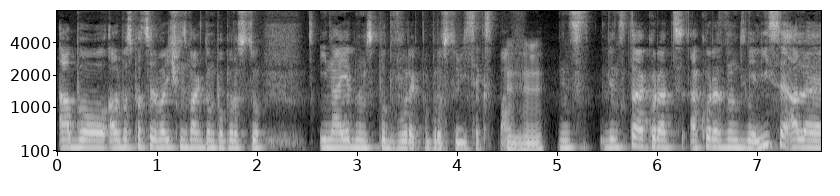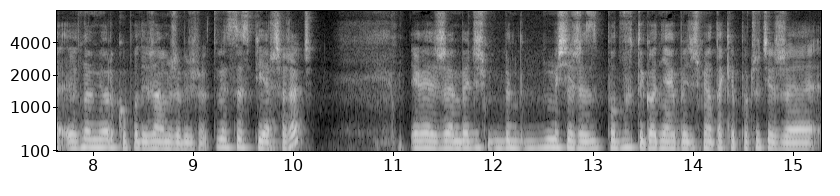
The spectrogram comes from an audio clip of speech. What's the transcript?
Albo, albo spacerowaliśmy z Magdą po prostu i na jednym z podwórek po prostu lisek spał. Mhm. Więc, więc to akurat, akurat w Londynie lisy, ale w Nowym Jorku podejrzewam, że byśmy... Więc to jest pierwsza rzecz. E, że będziesz, myślę, że po dwóch tygodniach będziesz miał takie poczucie, że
